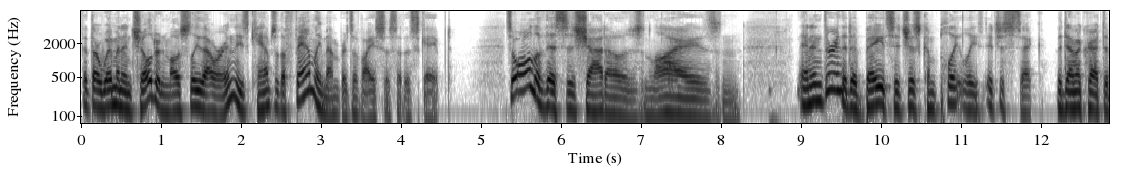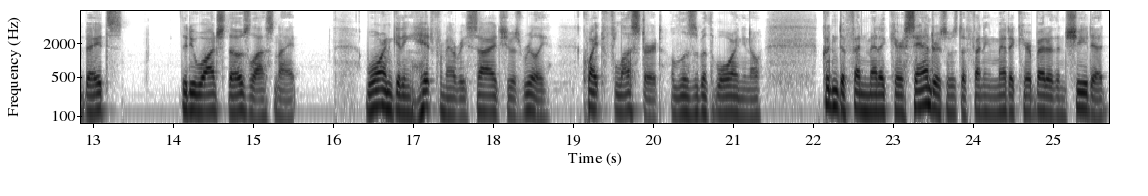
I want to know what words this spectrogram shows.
That they're women and children mostly that were in these camps are the family members of ISIS that escaped. So all of this is shadows and lies and and in, during the debates it's just completely it's just sick. The Democrat debates, did you watch those last night? Warren getting hit from every side. She was really quite flustered. Elizabeth Warren, you know, couldn't defend Medicare. Sanders was defending Medicare better than she did.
